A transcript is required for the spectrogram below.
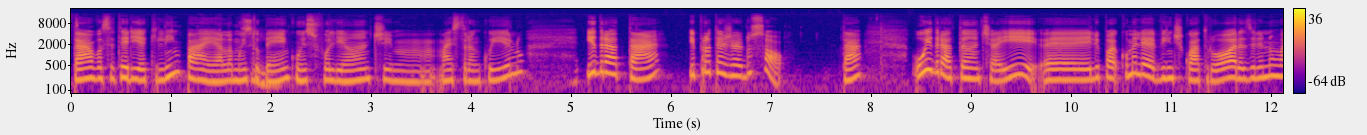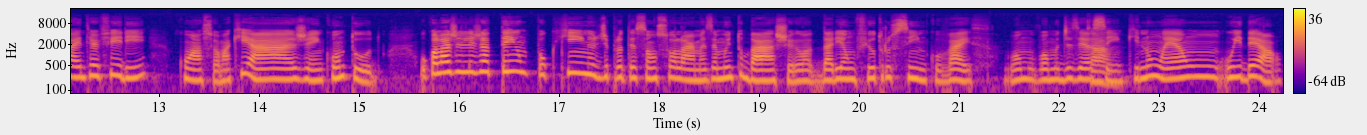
Tá? Você teria que limpar ela muito Sim. bem, com esfoliante mais tranquilo, hidratar e proteger do sol. Tá? O hidratante aí, é, ele pode, como ele é 24 horas, ele não vai interferir com a sua maquiagem, com tudo. O colágeno ele já tem um pouquinho de proteção solar, mas é muito baixo. Eu daria um filtro 5, vai. Vamos, vamos dizer tá. assim, que não é um, o ideal.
